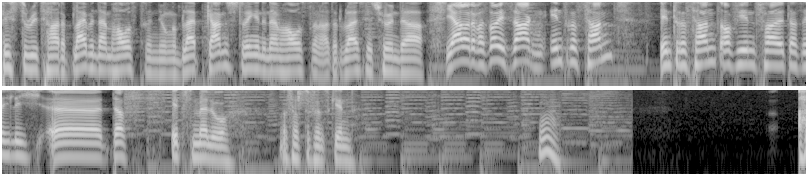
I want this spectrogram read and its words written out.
Bist du retarded? Bleib in deinem Haus drin, Junge. Bleib ganz dringend in deinem Haus drin, Alter. Du bleibst jetzt schön da. Ja, Leute, was soll ich sagen? Interessant. Interessant auf jeden Fall tatsächlich äh, das It's Mellow. Was hast du für ein Skin? Hm.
